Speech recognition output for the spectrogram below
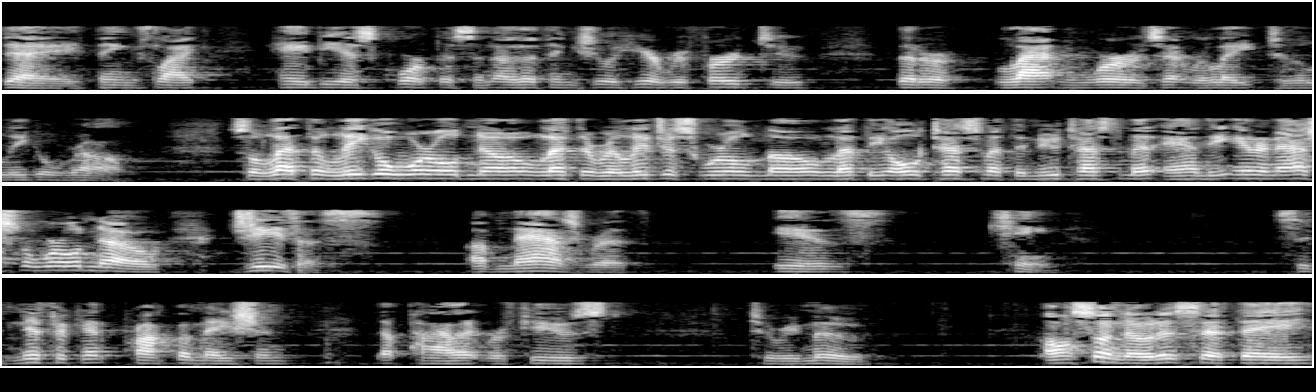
day. Things like habeas corpus and other things you'll hear referred to that are Latin words that relate to the legal realm. So let the legal world know, let the religious world know, let the Old Testament, the New Testament, and the international world know Jesus of Nazareth is King. Significant proclamation that Pilate refused to remove. Also notice that they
